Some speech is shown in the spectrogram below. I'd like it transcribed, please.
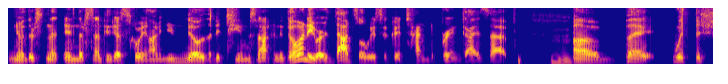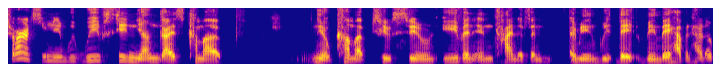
you know there's not, and there's nothing that's going on and you know that a team's not going to go anywhere that's always a good time to bring guys up mm-hmm. um, but with the sharks i mean we, we've seen young guys come up you know come up too soon even in kind of an i mean we they I mean they haven't had a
